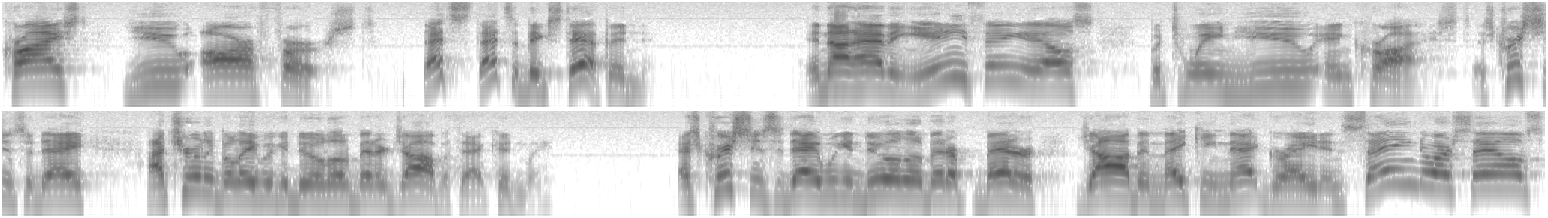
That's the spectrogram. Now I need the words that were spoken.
Christ, you are first. That's, that's a big step, isn't it? And not having anything else between you and Christ. As Christians today, I truly believe we could do a little better job with that, couldn't we? As Christians today, we can do a little bit better job in making that great and saying to ourselves,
